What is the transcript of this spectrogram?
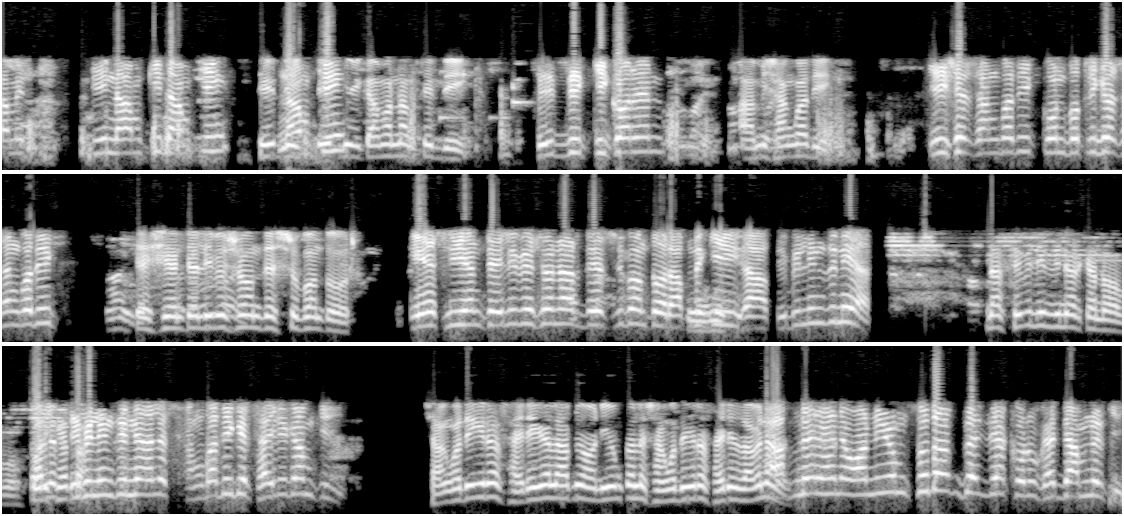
আমি কি নাম কি নাম কি? নাম কি? আমার নাম সিদ্দিক। সিদ্দিক কি করেন? আমি সাংবাদিক। কিসের সাংবাদিক? কোন পত্রিকার সাংবাদিক? এশিয়ান টেলিভিশন দেশ রূপান্তর এশিয়ান টেলিভিশন আর দেশ যুগান্তর। আপনি কি সিভিল ইঞ্জিনিয়ার? না সিভিল ইঞ্জিনিয়ার কেন হব? তাহলে সিভিল ইঞ্জিনিয়ার হলে সাংবাদিকের সাইডে কাম কি? সাংবাদিকরা সাইডে গেলে আপনি অনিয়ম করলে সাংবাদিকরা সাইডে যাবে না? আপনি এখানে অনিয়ম সুদা যা করুক খাইতে আপনার কি?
